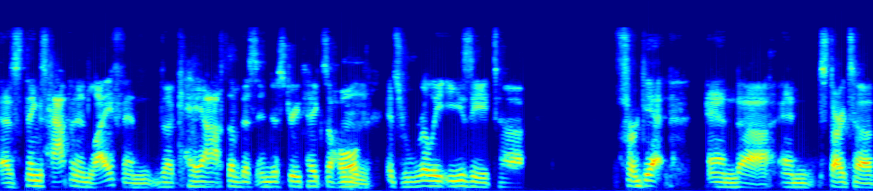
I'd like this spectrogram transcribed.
as things happen in life and the chaos of this industry takes a hold, mm. it's really easy to forget and uh, and start to,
